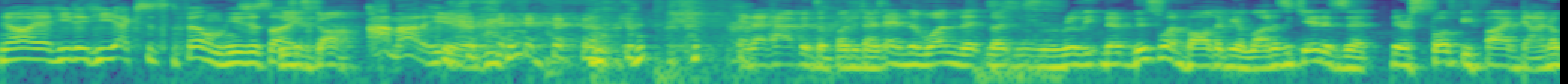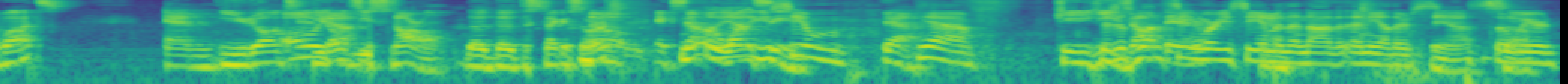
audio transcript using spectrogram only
no, yeah, he did. He exits the film. He's just like, He's just gone. I'm out of here. And that happens a bunch of times. And the one that like, really, that, this one bothered me a lot as a kid is that there's supposed to be five Dinobots, and you don't Oh, you yeah. don't see Snarl, the the, the Stegosaurus, No. except no, for yeah, one you scene. see him. Yeah, Yeah, He, he's there's just not one scene where you see him Yeah. and then not any others. Yeah, so, so- weird.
